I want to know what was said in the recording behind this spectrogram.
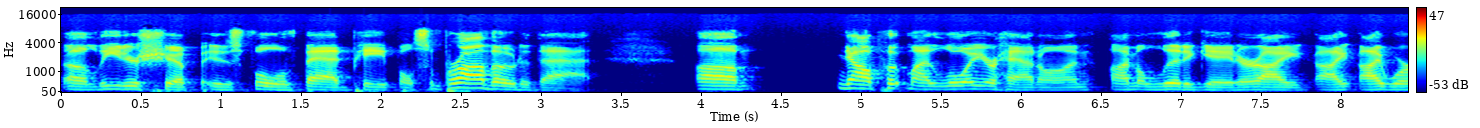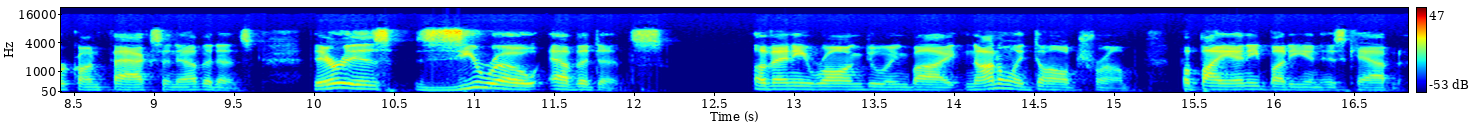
uh, leadership is full of bad people. So, bravo to that. Um, now, I'll put my lawyer hat on. I'm a litigator, I, I, I work on facts and evidence. There is zero evidence of any wrongdoing by not only Donald Trump, but by anybody in his cabinet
